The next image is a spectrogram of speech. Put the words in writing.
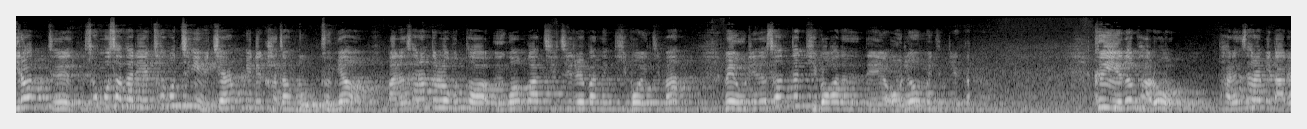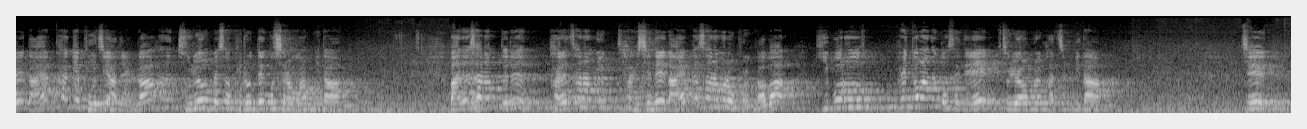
이렇듯 성공 사다리의 최고층에 위치할 확률이 가장 높으며 많은 사람들로부터 응원과 지지를 받는 기버이지만 왜 우리는 선뜻 기버가 되는 데 어려움을 느낄까요? 그 이유는 바로 다른 사람이 나를 나약하게 보지 않을까 하는 두려움에서 비롯된 것이라고 합니다. 많은 사람들은 다른 사람이 자신을 나약한 사람으로 볼까봐 기버로 활동하는 것에 대해 두려움을 가집니다. 즉,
